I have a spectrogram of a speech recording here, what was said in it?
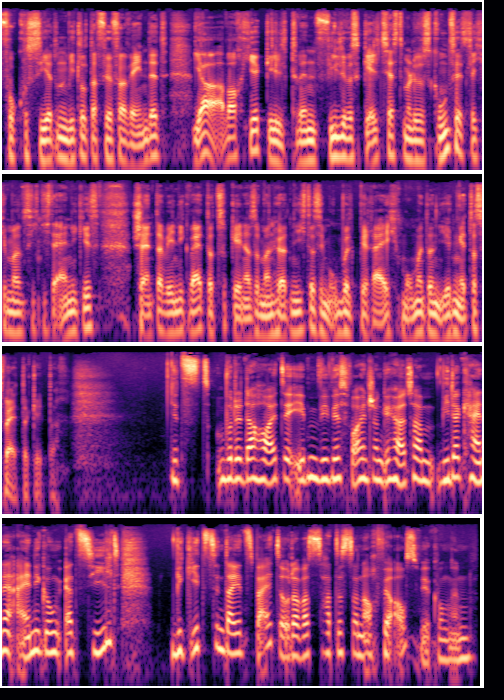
fokussiert und Mittel dafür verwendet. Ja, aber auch hier gilt, wenn viel über das Geld zuerst einmal über das Grundsätzliche man sich nicht einig ist, scheint da wenig weiterzugehen. Also man hört nicht, dass im Umweltbereich momentan irgendetwas weitergeht. Jetzt wurde da heute eben, wie wir es vorhin schon gehört haben, wieder keine Einigung erzielt. Wie geht es denn da jetzt weiter oder was hat das dann auch für Auswirkungen?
